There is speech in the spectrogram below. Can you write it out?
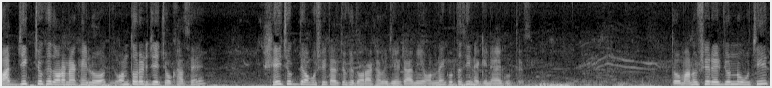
বাহ্যিক চোখে ধরা না খাইলেও অন্তরের যে চোখ আছে, সেই চোখ দিয়ে অবশ্যই তার চোখে ধরা খাবে যে এটা আমি অন্যায় করতেছি নাকি ন্যায় করতেছি। তো মানুষের এর জন্য উচিত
